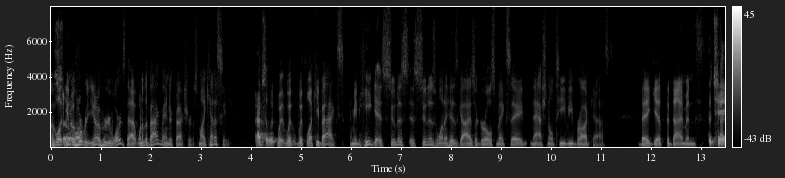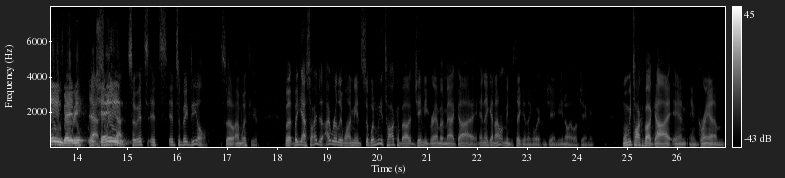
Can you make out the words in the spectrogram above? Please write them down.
Well, so you know hard. who you know who rewards that? One of the bag manufacturers, Mike Hennessy. Absolutely. With, with with lucky bags. I mean, he get as soon as as soon as one of his guys or girls makes a national TV broadcast, they get the diamond the chain, baby. Yeah, the chain. So, yeah, so it's it's it's a big deal. So I'm with you. But but yeah, so I I really want. I mean, so when we talk about Jamie Graham and Matt Guy, and again, I don't mean to take anything away from Jamie. You know, I love Jamie. When we talk about Guy and and Graham,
